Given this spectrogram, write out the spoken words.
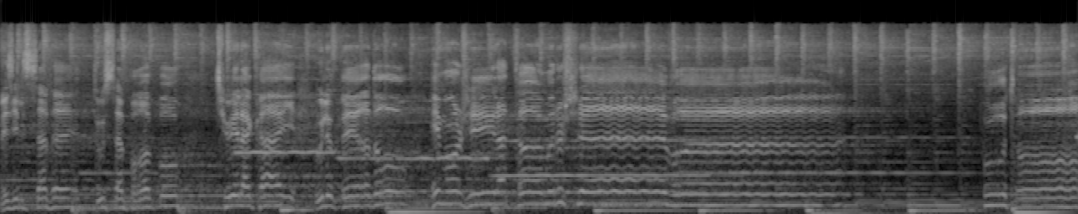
Mais ils savaient tous à propos tuer la caille ou le perdreau et manger la tome de chèvre. Pourtant,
